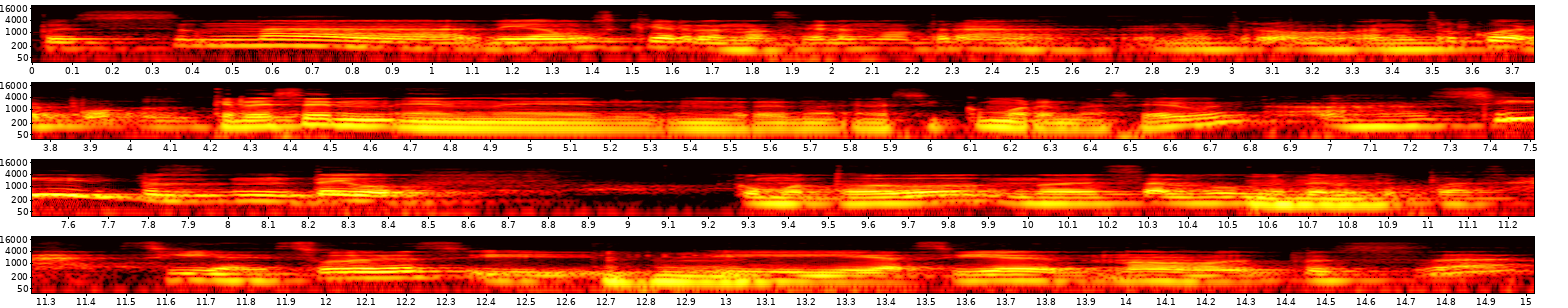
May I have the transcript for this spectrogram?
pues una, digamos que renacer en otra, en otro, en otro cuerpo. ¿Crees en, en el, así como renacer, güey? Ajá, sí, pues te digo, como todo, no es algo de lo que pasa, ah, sí, eso es y, y así es. No, pues ah,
